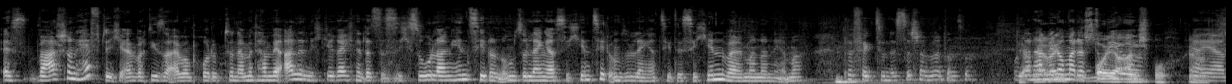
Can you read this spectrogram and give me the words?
es war schon heftig, einfach diese Albumproduktion. Damit haben wir alle nicht gerechnet, dass es sich so lange hinzieht und umso länger es sich hinzieht, umso länger zieht es sich hin, weil man dann ja immer perfektionistischer wird und so. Und Ja, dann haben wir nochmal das euer Studio. Anspruch, ja. Ja, ja.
